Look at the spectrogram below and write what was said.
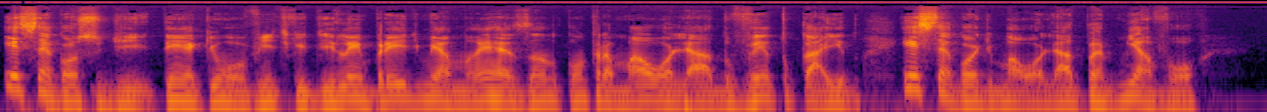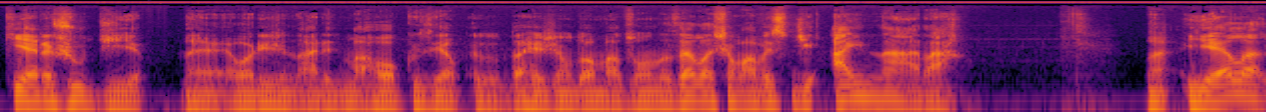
Esse negócio de. Tem aqui um ouvinte que diz: lembrei de minha mãe rezando contra mal olhado, vento caído. Esse negócio de mal olhado, para minha avó, que era judia, né, originária de Marrocos e da região do Amazonas, ela chamava isso de Ainará. Né? E ela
